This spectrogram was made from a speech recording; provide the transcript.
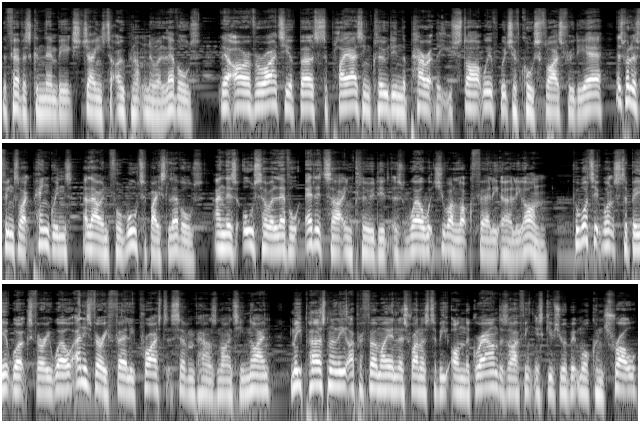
The feathers can then be exchanged to open up newer levels. There are a variety of birds to play as, including the parrot that you start with, which of course flies through the air, as well as things like penguins, allowing for water-based levels. And there's also a level editor included as well, which you unlock fairly early on. For what it wants to be, it works very well and is very fairly priced at £7.99. Me personally, I prefer my endless runners to be on the ground as I think this gives you a bit more control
